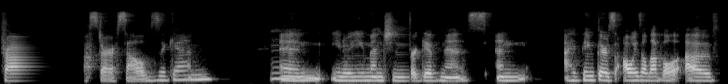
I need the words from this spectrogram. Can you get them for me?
trust ourselves again mm-hmm. and you know you mentioned forgiveness and i think there's always a level of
